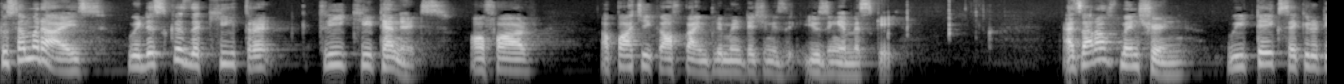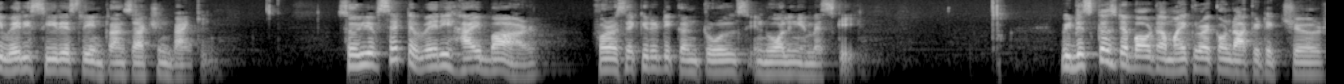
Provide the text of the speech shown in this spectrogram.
To summarize, we discussed the key three key tenets of our Apache Kafka implementation using MSK. As Araf mentioned, we take security very seriously in transaction banking. So we have set a very high bar for our security controls involving MSK. We discussed about our micro-account architecture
